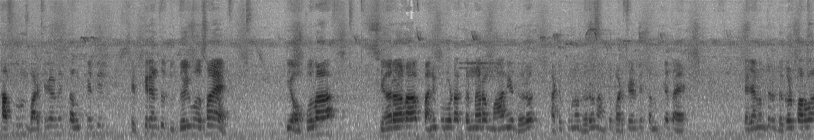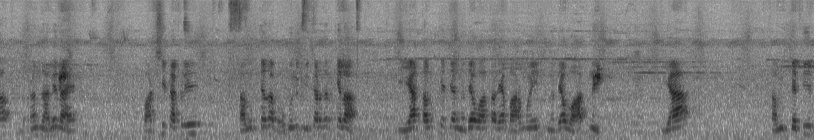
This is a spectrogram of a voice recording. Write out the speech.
खास करून बारखेडे तालुक्यातील शेतकऱ्यांचं दुर्दैव असं आहे की अकोला शहराला पाणीपुरवठा करणारं मान हे धरण हाटेपूर्ण धरण आमच्या बारखेडे तालुक्यात आहे. त्याच्यानंतर दगडपारवा धरण झालेलं आहे. बार्शी टाकळी तालुक्याचा भौगोलिक विचार जर केला या तालुक्यात ज्या नद्या वाहतात या बारमाही नद्या वाहत नाही या तालुक्यातील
